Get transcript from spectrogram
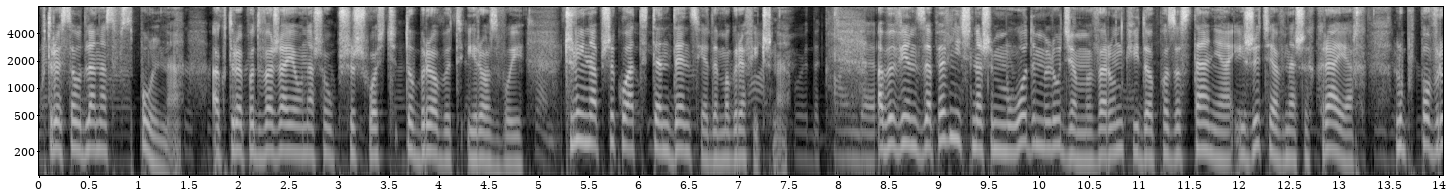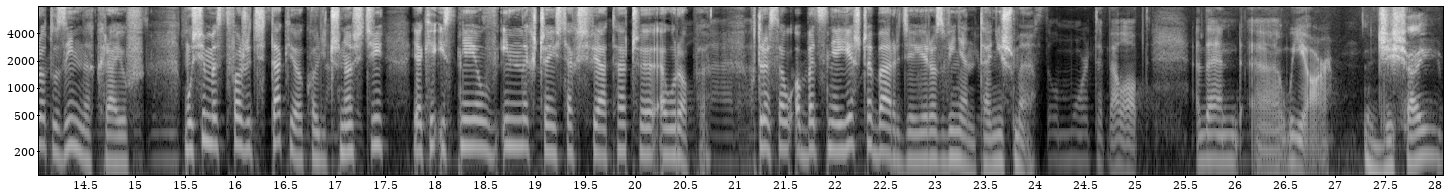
które są dla nas wspólne, a które podważają naszą przyszłość, dobrobyt i rozwój, czyli na przykład tendencje demograficzne. Aby więc zapewnić naszym młodym ludziom do pozostania i życia w naszych krajach lub powrotu z innych krajów, musimy stworzyć takie okoliczności, jakie istnieją w innych częściach świata czy Europy, które są obecnie jeszcze bardziej rozwinięte niż my. uh. Dzisiaj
